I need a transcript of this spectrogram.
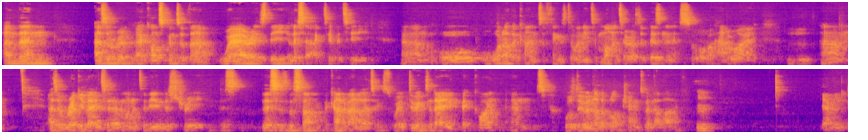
and then as a, a, consequence of that, where is the illicit activity, um, or, or, what other kinds of things do I need to monitor as a business, or how do I, um, as a regulator, monitor the industry? This, this is the, the kind of analytics we're doing today in Bitcoin, and we'll do in other blockchains when they're live. Mm. Yeah, I mean,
